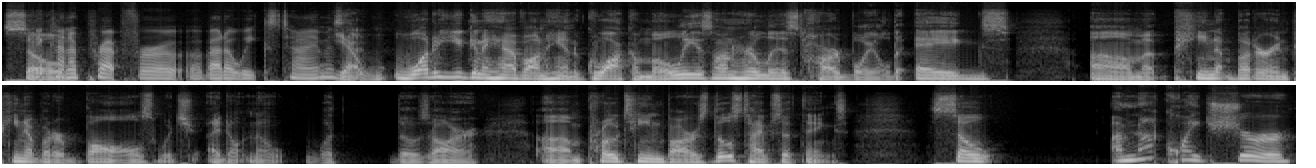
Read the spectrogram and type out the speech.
So kind of prep for about a week's time. Is yeah, what are you going to have on hand? Guacamole is on her list. Hard boiled eggs, um, peanut butter and peanut butter balls, which I don't know what those are. Um, protein bars, those types of things. So I'm not quite sure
